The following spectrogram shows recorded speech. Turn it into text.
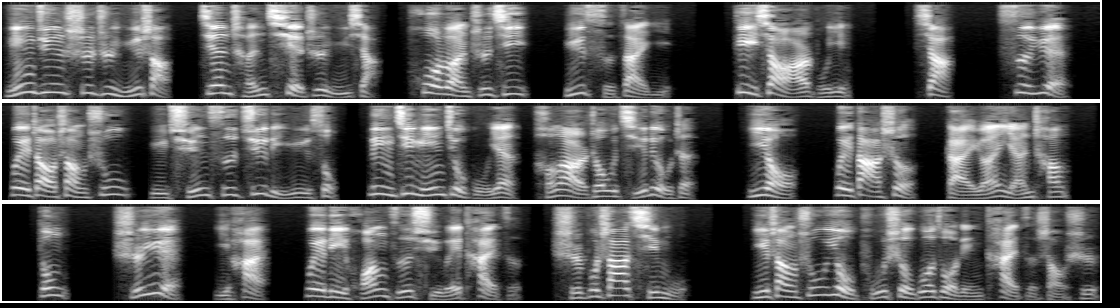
明君失之于上，奸臣窃之于下，祸乱之机于此在矣。帝笑而不应。下四月。魏赵尚书与群司居礼欲送，令金民就古堰、横二州及六镇。已有魏大赦，改元延昌。冬十月乙亥，魏立皇子许为太子，使不杀其母。以尚书右仆射郭作领太子少师，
